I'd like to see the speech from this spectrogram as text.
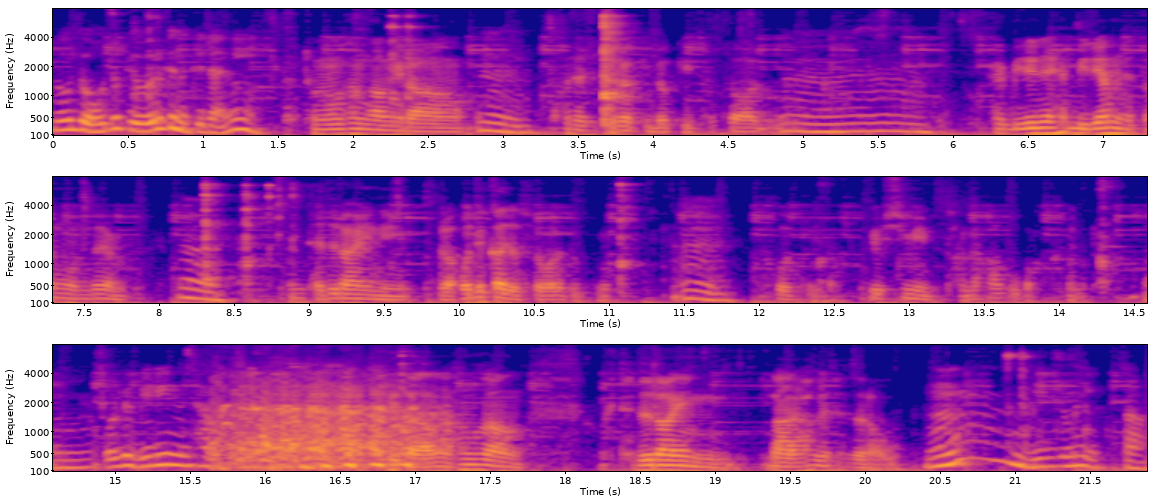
너 근데 어저께 왜 이렇게 늦게 자니? 동영상강이랑 응. 과제 주제할 게몇 개 있었어가지고 음. 미리 미리 하면 됐던 건데 응. 데드라인이 어제까지였어가지고 응. 그것도 막 열심히 밤에 하고 막 그러느라 응. 원래 미리는 잘 없잖아. 그러니까 나는 항상 데드라인 날 하게 되더라고 음 미리 좀 해 있자.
